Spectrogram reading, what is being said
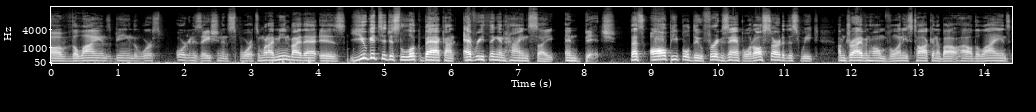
of the Lions being the worst organization in sports. And what I mean by that is you get to just look back on everything in hindsight and bitch. That's all people do. For example, it all started this week. I'm driving home. Valenti's talking about how the Lions,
